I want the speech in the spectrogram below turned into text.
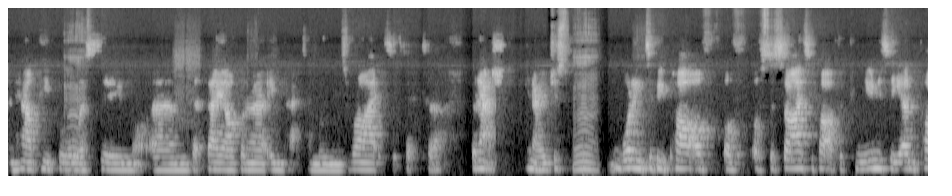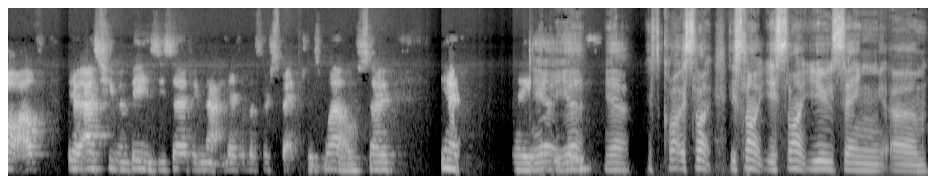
and how people mm. assume um, that they are going to impact on women's rights, etc. But actually, you know, just mm. wanting to be part of, of, of society, part of the community, and part of you know, as human beings, deserving that level of respect as well. So, you know, yeah, yeah, yeah. It's quite. It's like it's like it's like using um,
